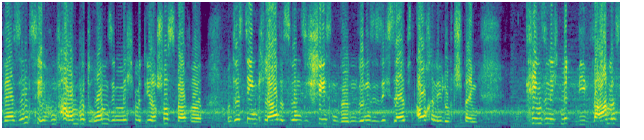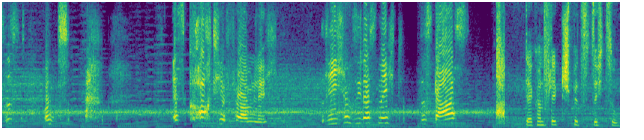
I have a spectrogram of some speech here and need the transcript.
Wer sind Sie und warum bedrohen Sie mich mit Ihrer Schusswaffe? Und ist Ihnen klar, dass wenn Sie schießen würden, würden Sie sich selbst auch in die Luft sprengen? Kriegen Sie nicht mit, wie warm es ist? Und es kocht hier förmlich. Riechen Sie das nicht? Das Gas? Der Konflikt spitzt sich zu.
